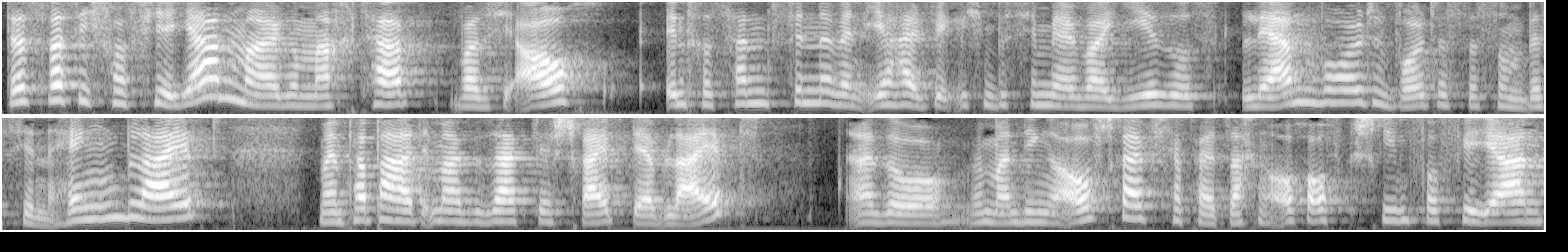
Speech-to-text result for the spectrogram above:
Das, was ich vor vier Jahren mal gemacht habe, was ich auch interessant finde, wenn ihr halt wirklich ein bisschen mehr über Jesus lernen wollt und wollt, dass das so ein bisschen hängen bleibt. Mein Papa hat immer gesagt, wer schreibt, der bleibt. Also wenn man Dinge aufschreibt, ich habe halt Sachen auch aufgeschrieben vor vier Jahren,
